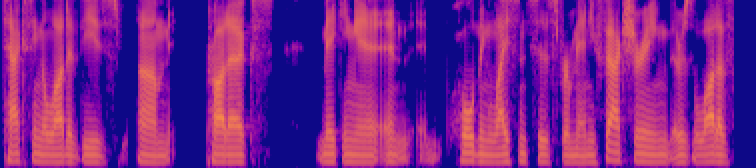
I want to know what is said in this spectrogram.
taxing a lot of these um, products, making it and, and, holding licenses for manufacturing. There's a lot of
